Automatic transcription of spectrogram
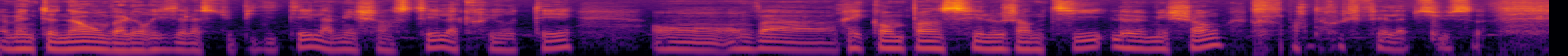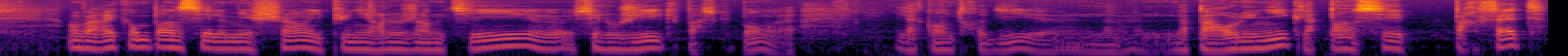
Euh, maintenant, on valorise la stupidité, la méchanceté, la cruauté. On, va récompenser le gentil, le méchant. Pardon, je fais lapsus. On va récompenser le méchant et punir le gentil. Euh, c'est logique parce que bon, euh, il a contredit la, parole unique, la pensée parfaite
